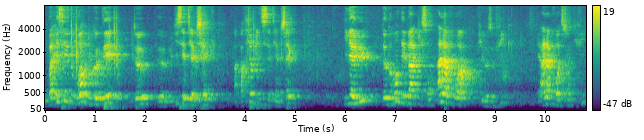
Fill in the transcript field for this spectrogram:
on va essayer de voir du côté euh, du XVIIe siècle. À partir du XVIIe siècle, il y a eu de grands débats qui sont à la fois philosophiques et à la fois scientifiques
